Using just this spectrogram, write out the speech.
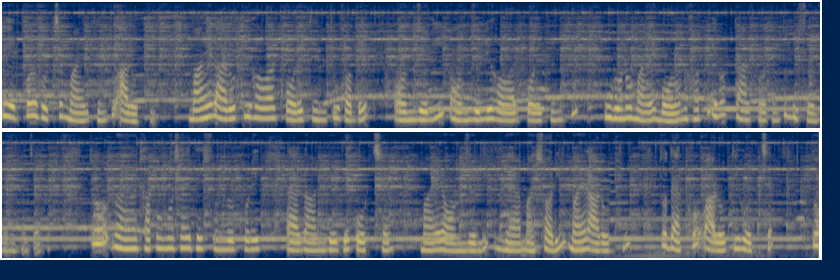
তো এরপর হচ্ছে মায়ের কিন্তু আরতি। মায়ের আরতি হওয়ার পরে কিন্তু হবে অঞ্জলি। অঞ্জলি হওয়ার পরে কিন্তু পুরনো মায়ের বরণ হবে এবং তারপর কিন্তু বিসর্জন হয়ে যাবে। তো ঠাকুরমশাই বেশ সুন্দর করে গান গেয়ে করছেন মায়ের অঞ্জলি সরি মায়ের আরতি। তো দেখো, আরতি হচ্ছে। তো,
